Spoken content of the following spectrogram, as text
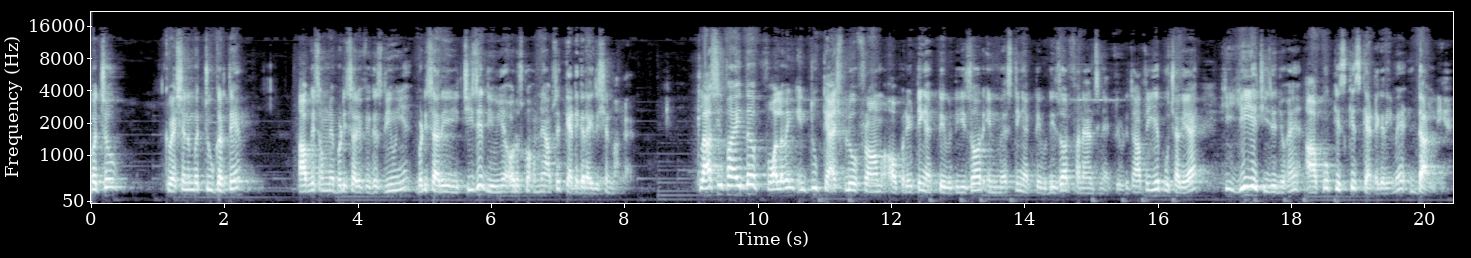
बच्चों क्वेश्चन नंबर टू करते हैं। आपके सामने बड़ी सारी फिगर्स दी हुई हैं, बड़ी सारी चीज़ें दी हुई हैं और उसको हमने आपसे कैटेगराइजेशन मांगा है। Classify the following into cash flow from operating activities और इन्वेस्टिंग एक्टिविटीज़ और फाइनेंसिंग एक्टिविटीज़ आपसे ये पूछा गया है कि ये ये चीज़ें जो हैं, आपको किस किस कैटेगरी में डालनी है।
